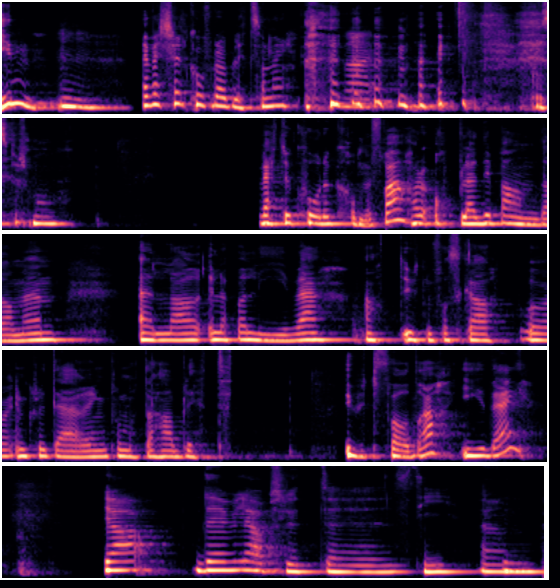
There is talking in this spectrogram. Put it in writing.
inn. Mm. Jeg vet ikke helt hvorfor det har blitt sånn. jeg. Nei. Godt spørsmål. Vet du hvor det kommer fra? Har du opplevd i barndommen eller i løpet av livet at utenforskap og inkludering på en måte har blitt utfordra i deg? Ja, det vil jeg absolutt uh, si. Um,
